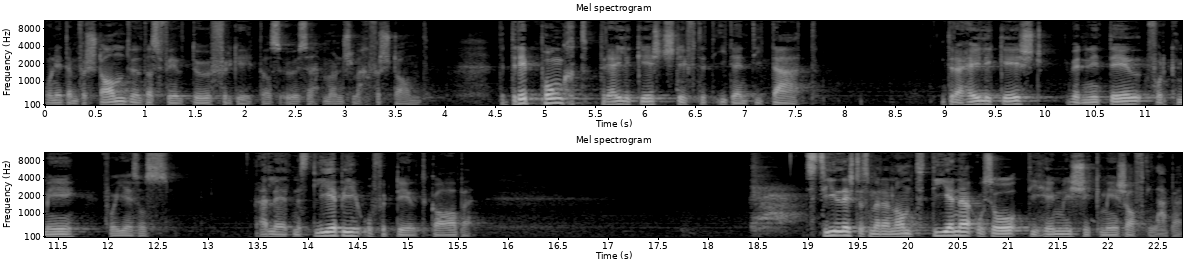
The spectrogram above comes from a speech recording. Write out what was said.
und nicht am Verstand, weil das viel tiefer geht als unser menschlicher Verstand. Der dritte Punkt, der Heilige Geist stiftet Identität. Der Heilige Geist wird nicht Teil der Gemeinde von Jesus. Er lernt uns die Liebe und verteilt Gaben. Das Ziel ist, dass wir einander dienen und so die himmlische Gemeinschaft leben.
